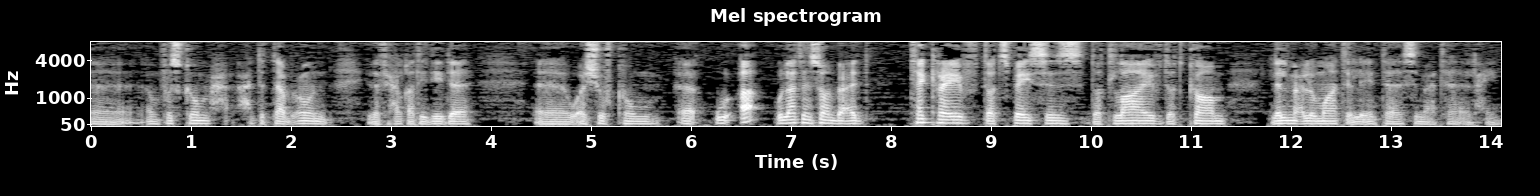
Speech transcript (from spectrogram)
آه أنفسكم حتى تتابعون إذا في حلقات جديدة. آه وأشوفكم آه ولا تنسون بعد techrave.spaces.live.com للمعلومات اللي أنت سمعتها الحين.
